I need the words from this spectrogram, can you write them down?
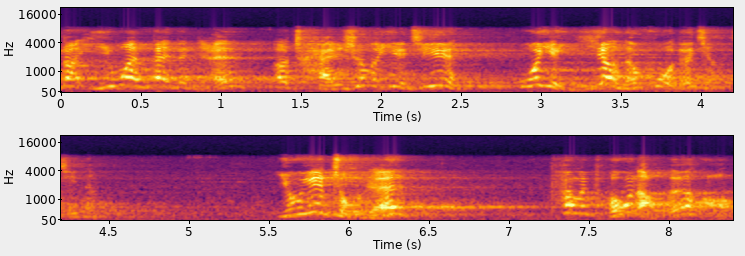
那一万代的人呃产生了业绩，我也一样能获得奖金呢。有一种人，他们头脑很好，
